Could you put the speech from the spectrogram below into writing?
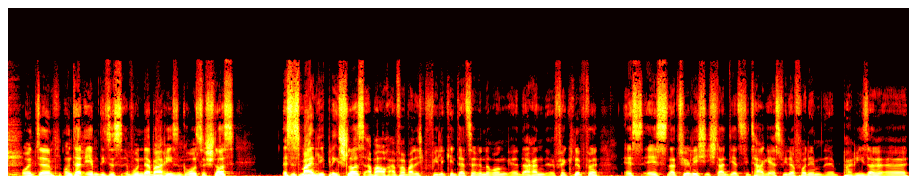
und, äh, und halt eben dieses wunderbar riesengroße Schloss es ist mein Lieblingsschloss, aber auch einfach, weil ich viele Kindheitserinnerungen äh, daran äh, verknüpfe. Es ist natürlich, ich stand jetzt die Tage erst wieder vor dem äh, Pariser, äh,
